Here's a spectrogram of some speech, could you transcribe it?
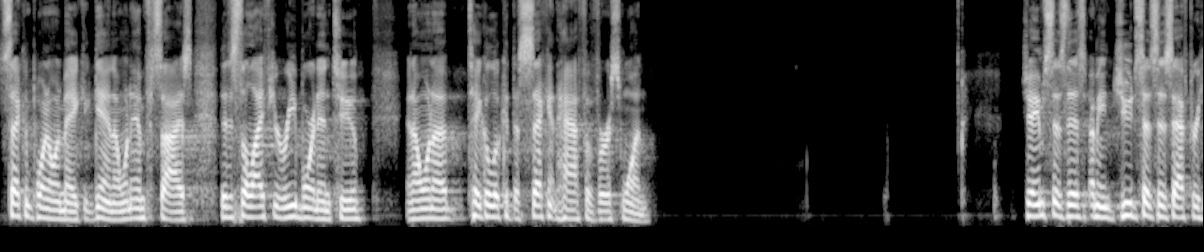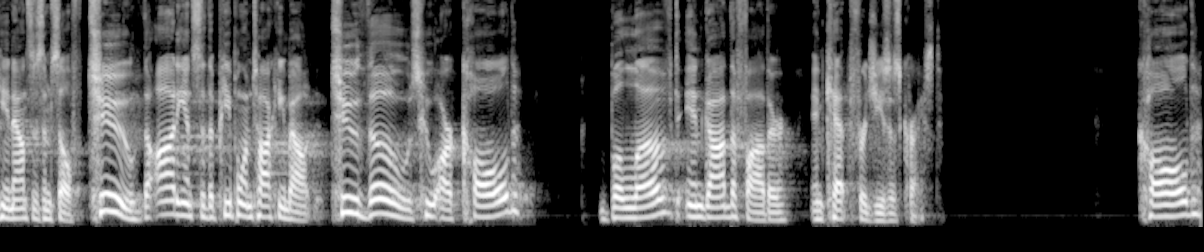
Second point I want to make again, I want to emphasize that it's the life you're reborn into, and I want to take a look at the second half of verse 1. James says this, I mean, Jude says this after he announces himself to the audience of the people I'm talking about, to those who are called, beloved in God the Father, and kept for Jesus Christ. Called,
